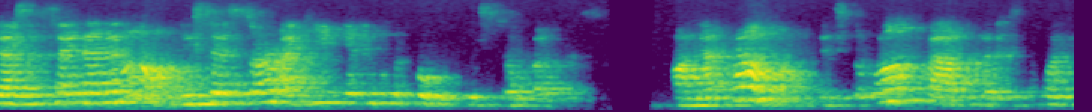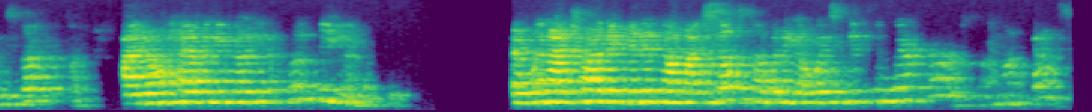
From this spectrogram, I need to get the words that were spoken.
he doesn't say that at all. He says, sir, I can't get into the pool. He's still focused on that problem. It's the wrong problem, but it's the one he's focused on. I don't have anybody to put me in the pool. And when I try to get in by myself, somebody always gets in there first. I'm not fast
